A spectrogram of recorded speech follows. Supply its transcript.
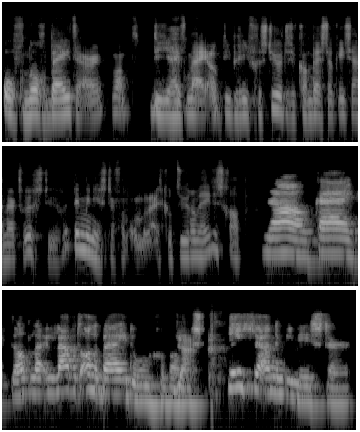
Of nog beter, want die heeft mij ook die brief gestuurd, dus ik kan best ook iets aan haar terugsturen. De minister van Onderwijs, Cultuur en Wetenschap. Nou, kijk, dat, laten we het allebei doen gewoon. Ja. aan de minister.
